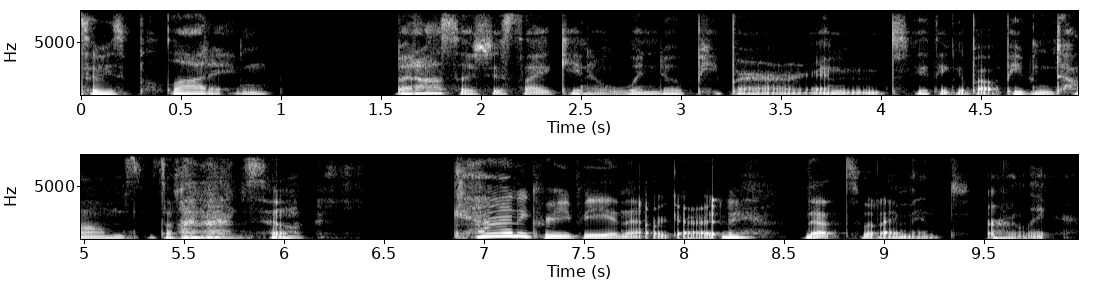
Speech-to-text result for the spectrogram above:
So he's plotting, but also it's just like, you know, window peeper. And you think about peeping toms and stuff like that. So kind of creepy in that regard. That's what I meant earlier.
